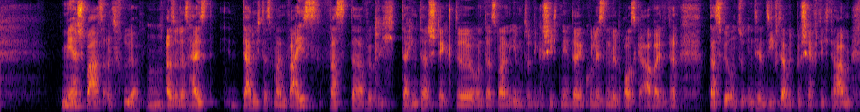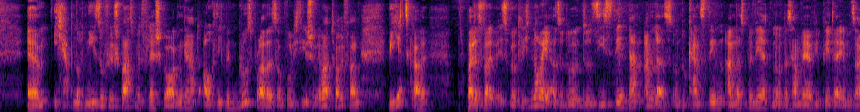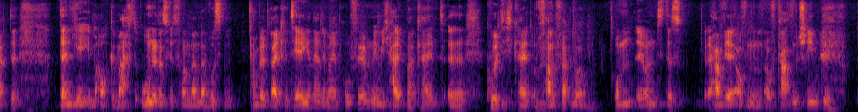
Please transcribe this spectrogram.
mehr Spaß als früher. Also das heißt, dadurch, dass man weiß, was da wirklich dahinter steckte und dass man eben so die Geschichten hinter den Kulissen mit rausgearbeitet hat, dass wir uns so intensiv damit beschäftigt haben. Ähm, ich habe noch nie so viel Spaß mit Flash Gordon gehabt, auch nicht mit den Blues Brothers, obwohl ich die schon immer toll fand, wie jetzt gerade. Weil das war, ist wirklich neu. Also du, du siehst den dann anders und du kannst den anders bewerten. Und das haben wir ja, wie Peter eben sagte, dann hier eben auch gemacht, ohne dass wir es voneinander wussten. Haben wir drei Kriterien dann immer pro Film, nämlich Haltbarkeit, äh, Kultigkeit und Fun-Faktor. Um, äh, und das haben wir auf, ein, auf Karten geschrieben,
